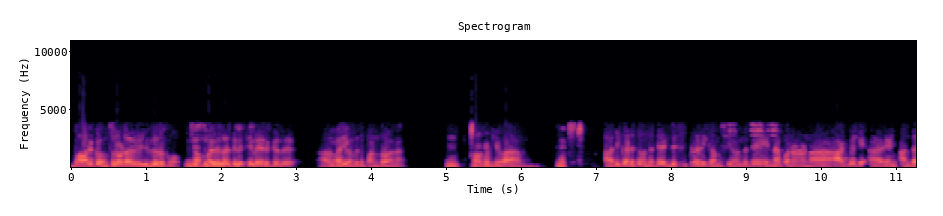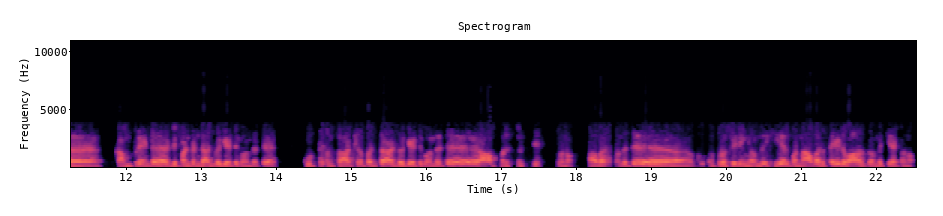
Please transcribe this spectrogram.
பார் கவுன்சிலோட இது இருக்கும். நம்ம. இதுல திருச்சியில இருக்குது. அது மாதிரி வந்துட்டு பண்றாங்க. ஓகேவா நெக்ஸ்ட் அதுக்கு அடுத்து வந்துட்டு டிசிப்ளினரி கமிஷன் வந்துட்டு என்ன பண்ணணும்னா அட்வொகேட் அந்த கம்ப்ளைண்ட் டிஃபெண்டன்ட் அட்வொகேட்டுக்கு வந்துட்டு குற்றம் சாற்றப்பட்ட அட்வொகேட்டுக்கு வந்துட்டு ஆப்பர்ச்சுனிட்டி இருக்கணும் அவர் வந்துட்டு ப்ரொசீடிங்ல வந்து ஹியர் பண்ண அவர் சைடு வாதத்தை வந்து கேட்கணும்.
